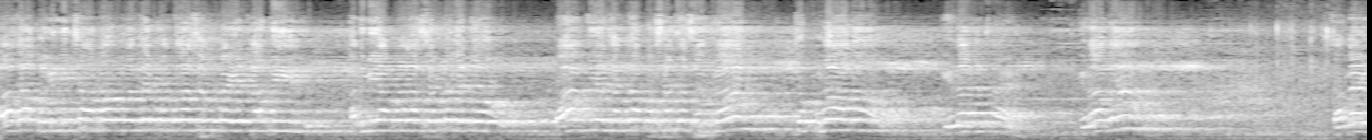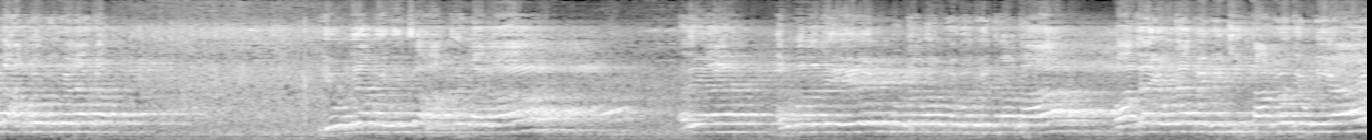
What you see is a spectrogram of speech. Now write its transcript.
माझ्या बहिणीच्या अकाउंटमध्ये पंधराशे रुपये येत लागतील आणि मी आपल्याला शब्द देतो भारतीय जनता पक्षाचं सरकार एवढ्या बहिणींचा हात जर लागला अरे हनुमानाने एक मोठा गौरव घेतला होता. माझ्या एवढ्या बहिणीची ताकद एवढी आहे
